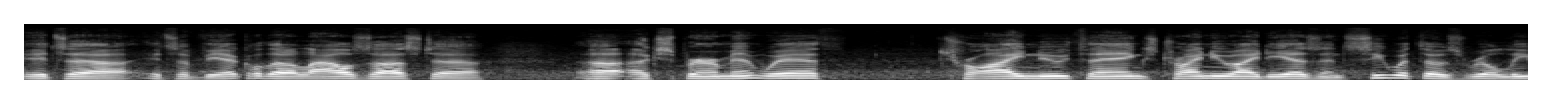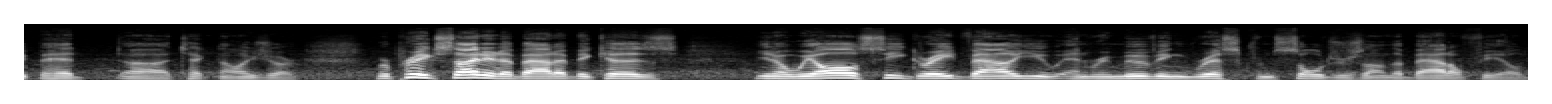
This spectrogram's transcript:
It's a, it's a vehicle that allows us to uh, experiment with, try new things, try new ideas, and see what those real leap ahead uh, technologies are. We're pretty excited about it because you know, we all see great value in removing risk from soldiers on the battlefield.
